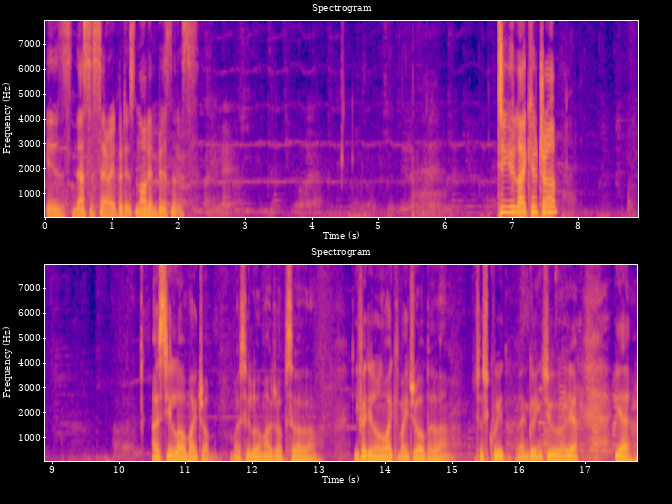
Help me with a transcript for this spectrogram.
is necessary, but it's not in business. Do you like your job? I still love my job. I still love my job. So if I didn't like my job, uh, just quit. I'm going to yeah, yeah,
